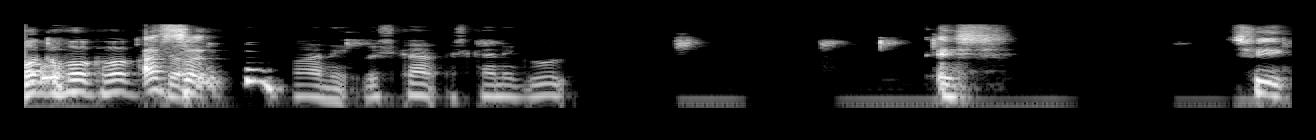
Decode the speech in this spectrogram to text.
وقف وقف وقف. أصلا. ثاني وش كان إيش كان يقول؟ إيش؟ إيش فيك؟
